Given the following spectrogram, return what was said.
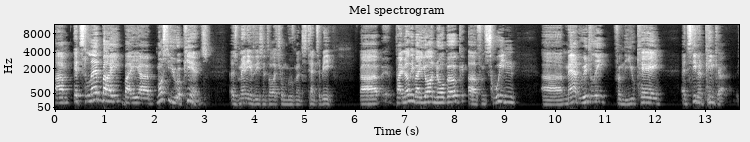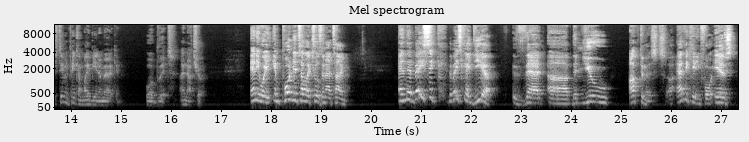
Um, it's led by, by uh, mostly Europeans, as many of these intellectual movements tend to be, uh, primarily by Johan Norberg uh, from Sweden, uh, Matt Ridley from the UK, and Steven Pinker. Steven Pinker might be an American or a Brit. I'm not sure. Anyway, important intellectuals in our time. And the basic, the basic idea that uh, the new optimists are advocating for is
